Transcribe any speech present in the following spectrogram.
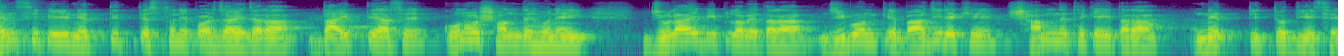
এনসিপির নেতৃত্বস্থানীয় পর্যায়ে যারা দায়িত্বে আছে, কোনো সন্দেহ নেই। জুলাই বিপ্লবে তারা জীবনকে বাজি রেখে সামনে থেকেই তারা নেতৃত্ব দিয়েছে।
